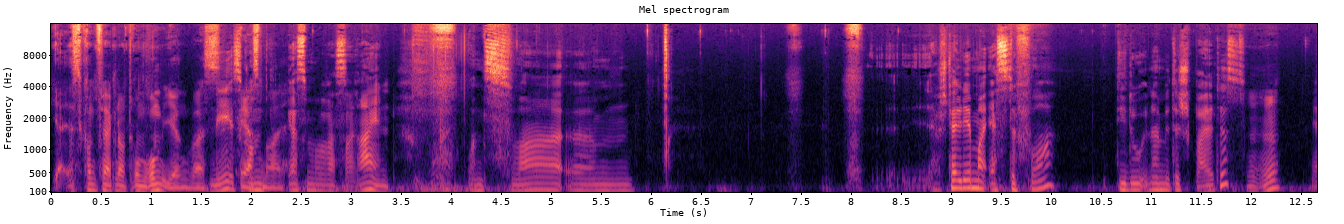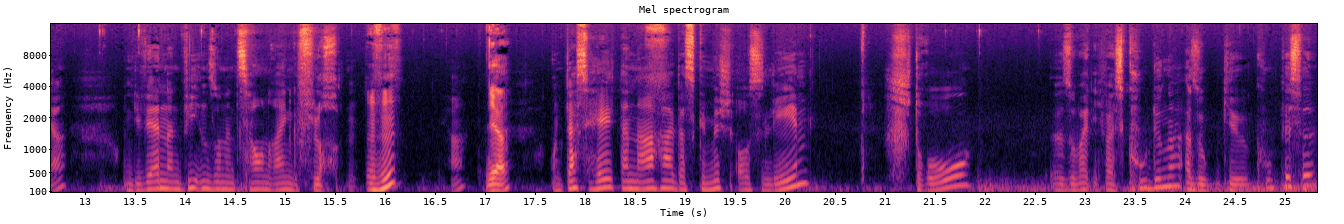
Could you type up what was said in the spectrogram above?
Ja, es kommt vielleicht noch drumrum irgendwas. Nee, es erstmal. kommt erstmal was rein. Und zwar, ähm, stell dir mal Äste vor, die du in der Mitte spaltest. Mhm. Ja. Und die werden dann wie in so einen Zaun reingeflochten. Mhm. Ja. Ja. Und das hält dann nachher das Gemisch aus Lehm, Stroh, äh, soweit ich weiß, Kuhdünger, also Kuhpisse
